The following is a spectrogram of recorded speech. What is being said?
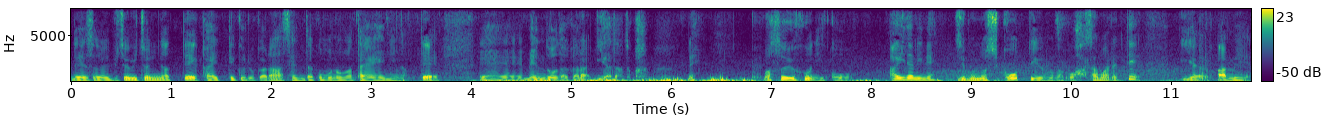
でそれびちょびちょになって帰ってくるから洗濯物が大変になって、えー、面倒だから嫌だとかね、まあ、そういうふうにこう間にね自分の思考っていうのがこう挟まれていや雨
